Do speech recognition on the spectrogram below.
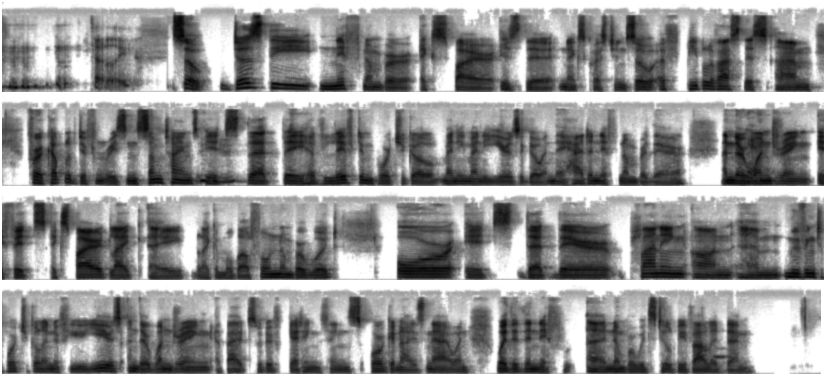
totally. So, does the NIF number expire? Is the next question. So, if people have asked this um, for a couple of different reasons, sometimes mm-hmm. it's that they have lived in Portugal many, many years ago and they had a NIF number there, and they're okay. wondering if it's expired, like a like a mobile phone number would, or it's that they're planning on um, moving to Portugal in a few years and they're wondering about sort of getting things organized now and whether the NIF uh, number would still be valid then.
